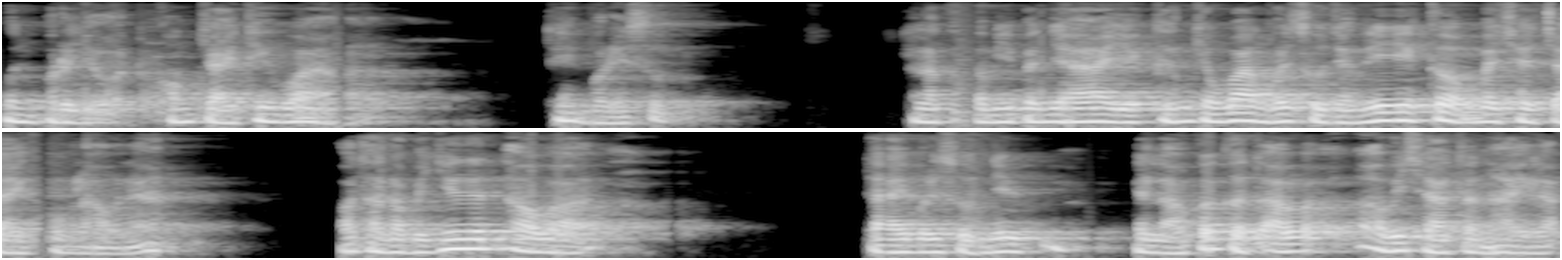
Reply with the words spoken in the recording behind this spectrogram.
คุณประโยชน์ของใจที่ว่างที่บริสุทธิ์ แล้วก็มีปัญญาอยากถึงจะว่างบริสุทธิ์อย่างนี้ก็ไม่ใช่ใจของเรานะ เพราะถ้าเราไปยืดเอาว่าใจบริสุทธิ์นี่เป็นเราก็เกิดเอาเอาวิชาตันให้ละ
